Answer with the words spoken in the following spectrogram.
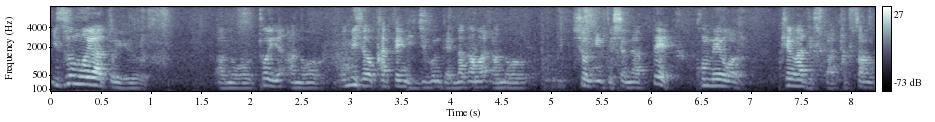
出雲屋というあのトイあのお店を勝手に自分で仲間あの商人と一緒になって米を怪我ですからたくさん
